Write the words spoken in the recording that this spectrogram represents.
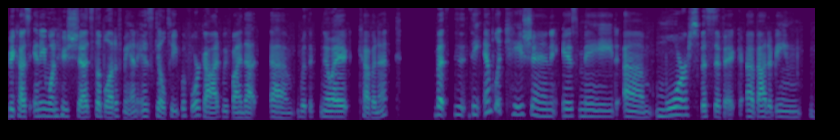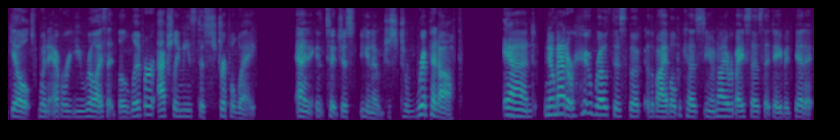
because anyone who sheds the blood of man is guilty before God. We find that um, with the Noahic covenant. But the, the implication is made um, more specific about it being guilt whenever you realize that deliver actually means to strip away and to just, you know, just to rip it off and no matter who wrote this book of the Bible, because you know not everybody says that David did it,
